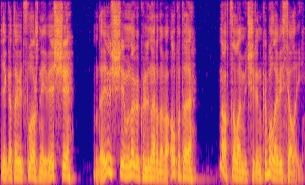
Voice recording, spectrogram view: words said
и готовить сложные вещи, дающие много кулинарного опыта, но в целом вечеринка была веселой.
